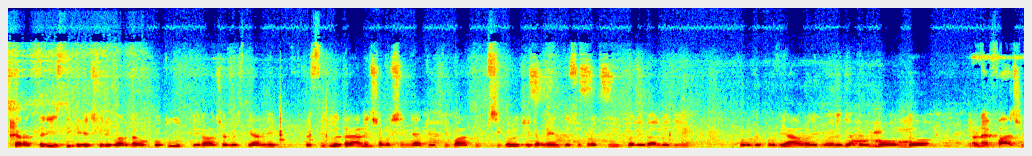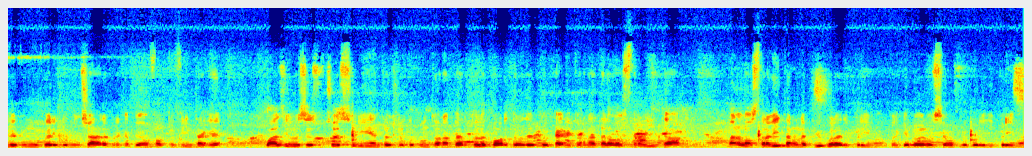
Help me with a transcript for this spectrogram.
caratteristiche che ci riguardano un po' tutti, no? cioè questi, anni, questi due o tre anni ci hanno segnato tutti quanti psicologicamente, soprattutto a livello di quello che proviamo, di come vediamo il mondo. Non è facile comunque ricominciare perché abbiamo fatto finta che quasi non sia successo niente, a un certo punto hanno aperto le porte e hanno detto ok ritornate alla vostra vita ma la nostra vita non è più quella di prima, perché noi non siamo più quelli di prima.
